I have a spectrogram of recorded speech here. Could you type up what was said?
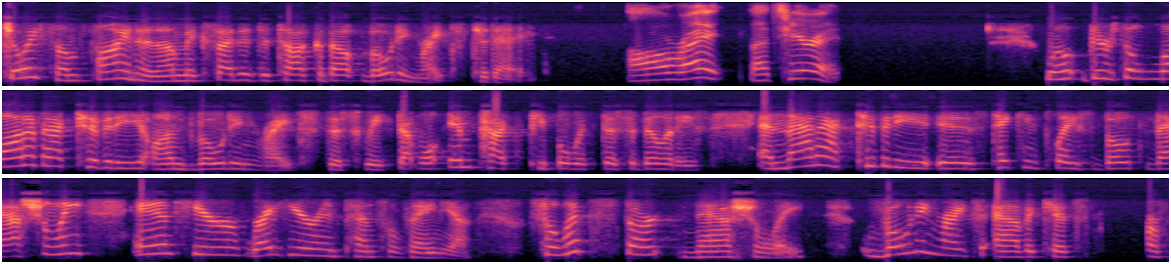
Joyce, I'm fine, and I'm excited to talk about voting rights today. All right, let's hear it. Well, there's a lot of activity on voting rights this week that will impact people with disabilities. And that activity is taking place both nationally and here, right here in Pennsylvania. So let's start nationally. Voting rights advocates are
